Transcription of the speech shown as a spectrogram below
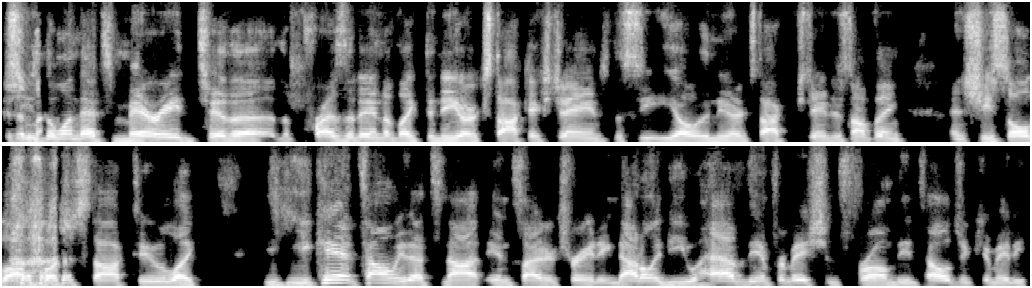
she's, she's the one that's married to the the president of like the New York Stock Exchange, the CEO of the New York Stock Exchange or something, and she sold off a bunch of stock too. Like, you, you can't tell me that's not insider trading. Not only do you have the information from the intelligence committee,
